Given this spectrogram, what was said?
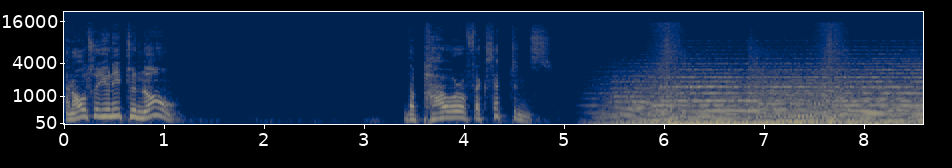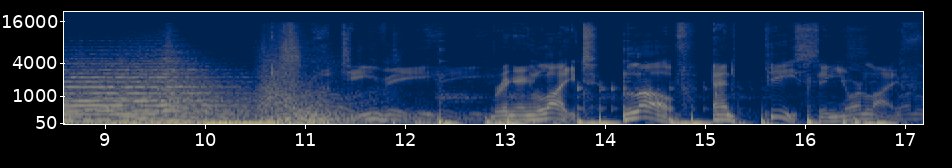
And also you need to know the power of acceptance. TV, bringing light, love, and peace in your life.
